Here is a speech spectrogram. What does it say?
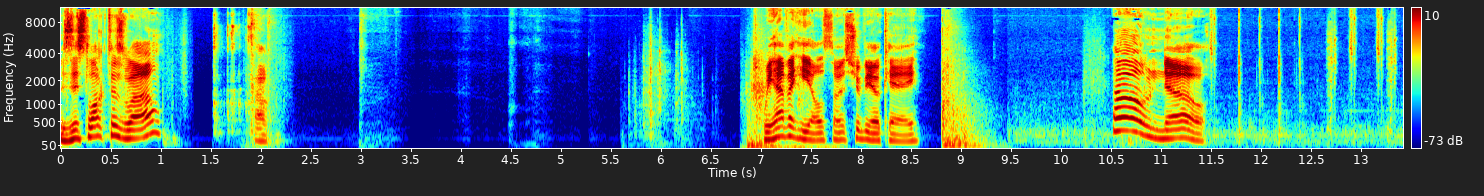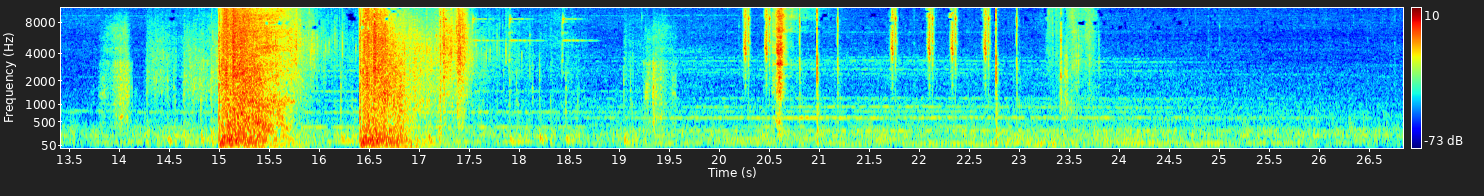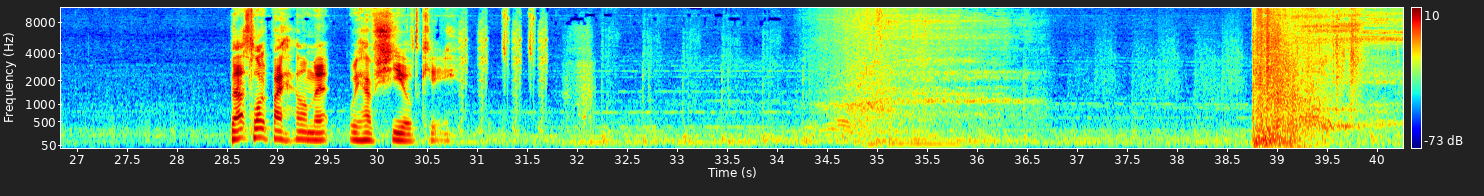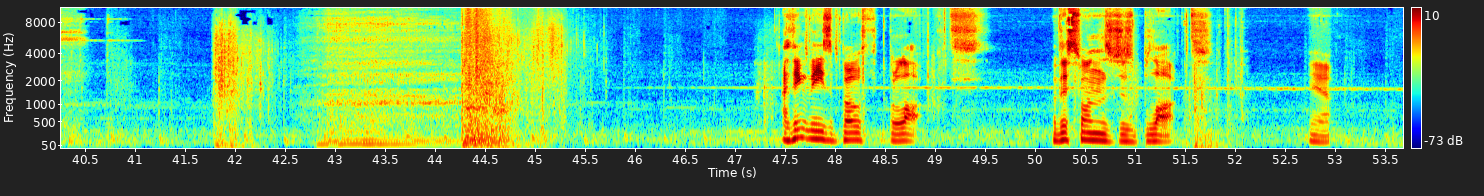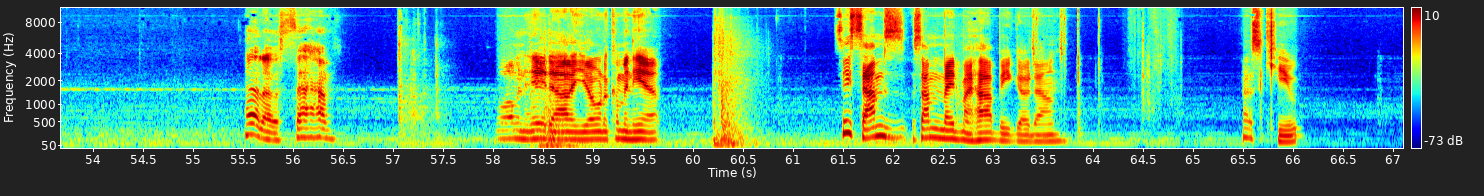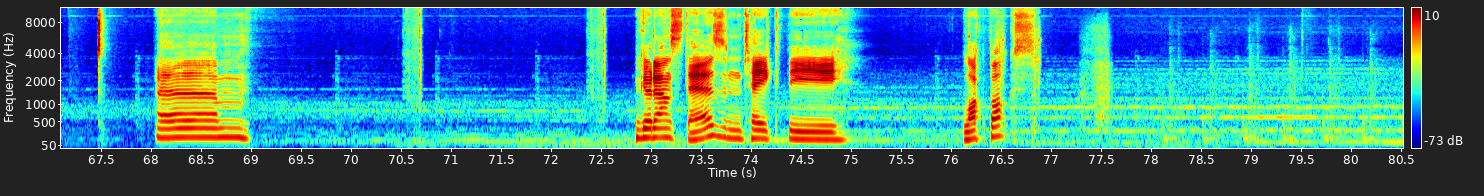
Is this locked as well? Oh. We have a heal, so it should be okay. Oh no. That's locked by helmet. We have shield key. I think these both blocked. Well, this one's just blocked. Yeah. Hello, Sam. Warm in here, darling. You don't want to come in here. See, Sam's Sam made my heartbeat go down. That's cute. Um, go downstairs and take the lockbox.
